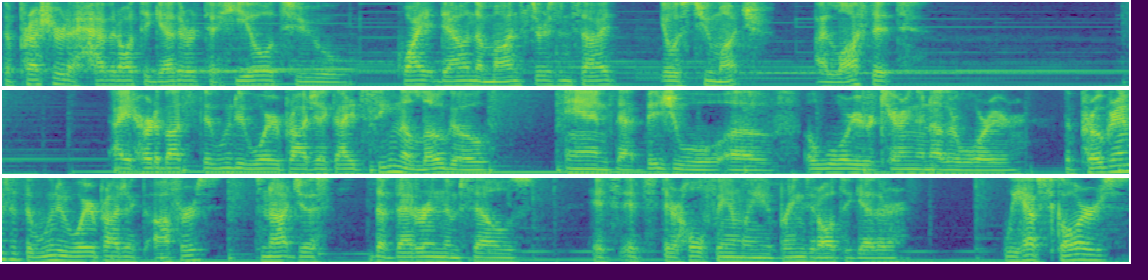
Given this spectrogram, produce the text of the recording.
The pressure to have it all together, to heal, to quiet down the monsters inside, it was too much. I lost it. I had heard about the Wounded Warrior Project. I had seen the logo and that visual of a warrior carrying another warrior. The programs that the Wounded Warrior Project offers, it's not just the veteran themselves, it's it's their whole family. It brings it all together. We have scars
